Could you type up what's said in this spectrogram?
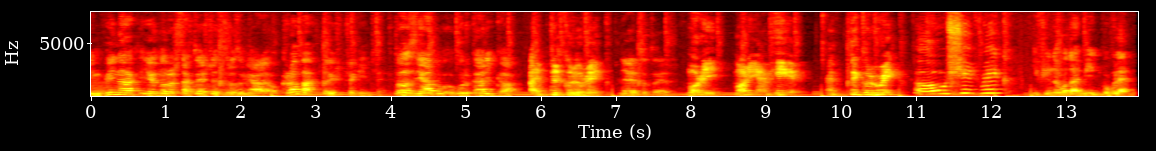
pingwinach i jednorożcach to jeszcze zrozumiałem, ale o krowach to już przegięcie. Kto zjadł ogórka Rika? I'm Pickle Rick. Nie wiem co to jest. Morty, Morty, I'm here. I'm Pickle Rick. Oh shit, Rick! If you know what I mean. W ogóle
